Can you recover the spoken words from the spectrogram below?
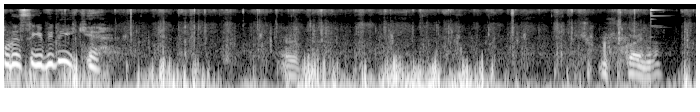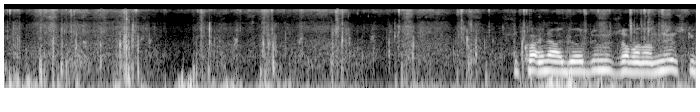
Burası gibi değil ki. Evet. Küçük bir su kaynağı. Kaynağı gördüğümüz zaman anlıyoruz ki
